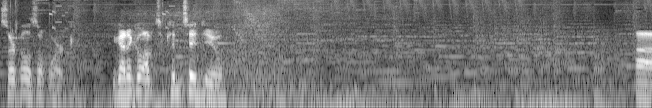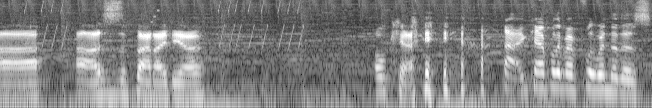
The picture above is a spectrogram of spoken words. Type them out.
circle doesn't work. We gotta go up to continue. Uh, ah, this is a bad idea. Okay. I can't believe I flew into this.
